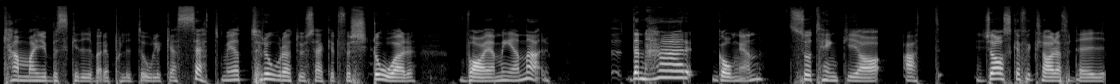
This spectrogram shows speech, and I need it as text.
kan man ju beskriva det på lite olika sätt, men jag tror att du säkert förstår vad jag menar. Den här gången så tänker jag att jag ska förklara för dig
